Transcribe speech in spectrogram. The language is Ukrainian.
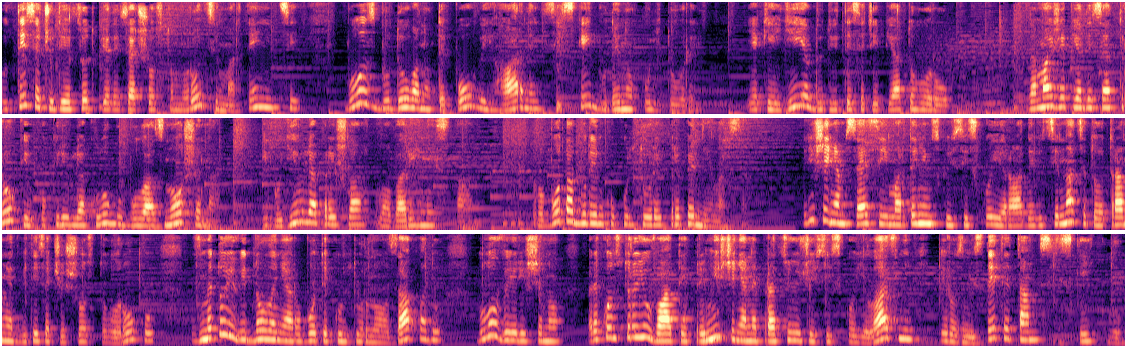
У 1956 році в Мартинівці було збудовано типовий гарний сільський будинок культури, який діяв до 2005 року. За майже 50 років покрівля клубу була зношена і будівля прийшла в аварійний стан. Робота будинку культури припинилася. Рішенням сесії Мартинівської сільської ради від 17 травня 2006 року з метою відновлення роботи культурного закладу було вирішено реконструювати приміщення непрацюючої сільської лазні і розмістити там сільський клуб.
